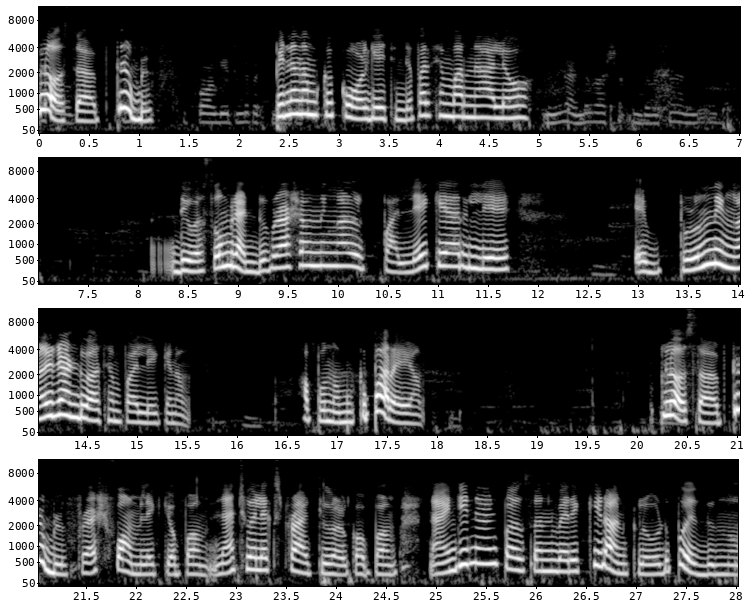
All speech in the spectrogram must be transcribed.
ക്ലോസ് അപ്പ് ട്രിബിൾ പിന്നെ നമുക്ക് കോൾഗേറ്റിന്റെ പരസ്യം പറഞ്ഞാലോ? ദിവസവും രണ്ടു പ്രാവശ്യം നിങ്ങൾ പല്ലേ പല്ലേക്കാറില്ലേ എപ്പോഴും നിങ്ങൾ രണ്ടു പ്രാവശ്യം പല്ലേക്കണം. അപ്പോൾ നമുക്ക് പറയാം. ക്ലോസ് അപ്പ് ട്രിപ്പിൾ ഫ്രഷ് ഫോമിലേക്കൊപ്പം നാച്ചുറൽ എക്സ്ട്രാക്റ്റുകൾക്കൊപ്പം നയന്റി നയൻ പെർസെന്റ് വരെ കിടാൻ ക്ലോഡ് പൊരുതുന്നു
